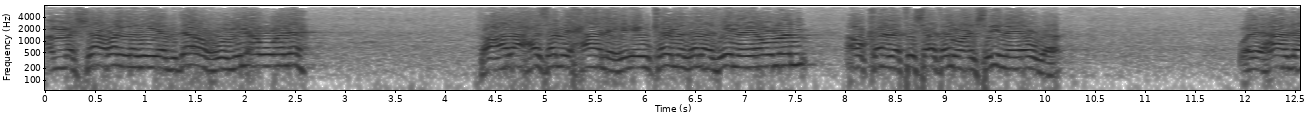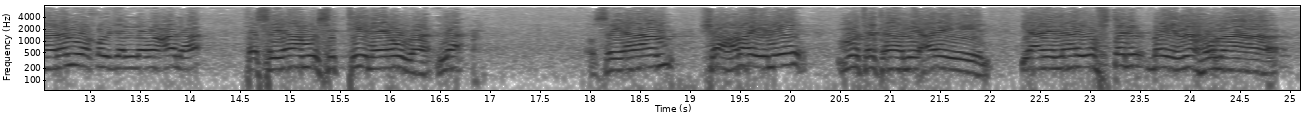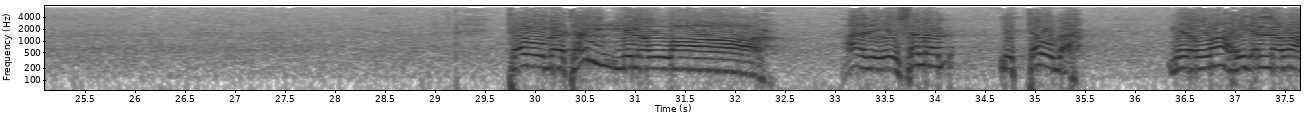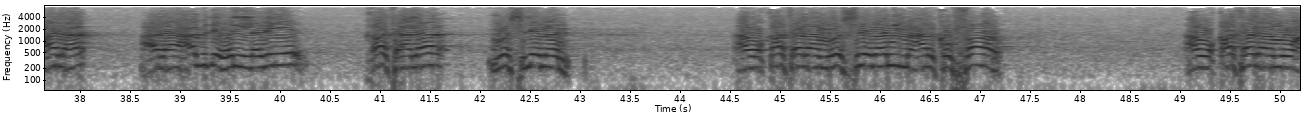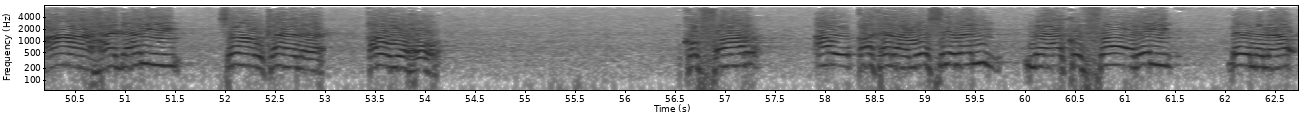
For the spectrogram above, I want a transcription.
أما الشهر الذي يبدأه من أوله فعلى حسب حاله إن كان ثلاثين يوما أو كان تسعة وعشرين يوما. ولهذا لم يقل جل وعلا فصيام ستين يوما لا. صيام شهرين متتابعين يعني لا يفطر بينهما. توبة من الله. هذه سبب للتوبة من الله جل وعلا على عبده الذي قتل مسلما أو قتل مسلما مع الكفار أو قتل معاهدا سواء كان قومه كفار أو قتل مسلما مع كفار بيننا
